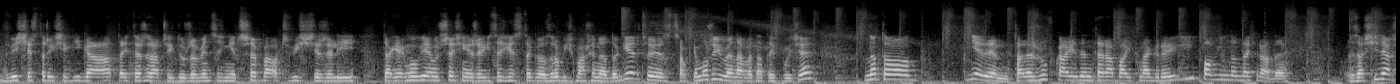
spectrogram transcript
240 giga, tutaj też raczej dużo więcej nie trzeba. Oczywiście, jeżeli, tak jak mówiłem wcześniej, jeżeli chcecie z tego zrobić maszynę do gier, co jest całkiem możliwe nawet na tej płycie, no to nie wiem, talerzówka 1 terabajt na gry i powinno dać radę. Zasilacz,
